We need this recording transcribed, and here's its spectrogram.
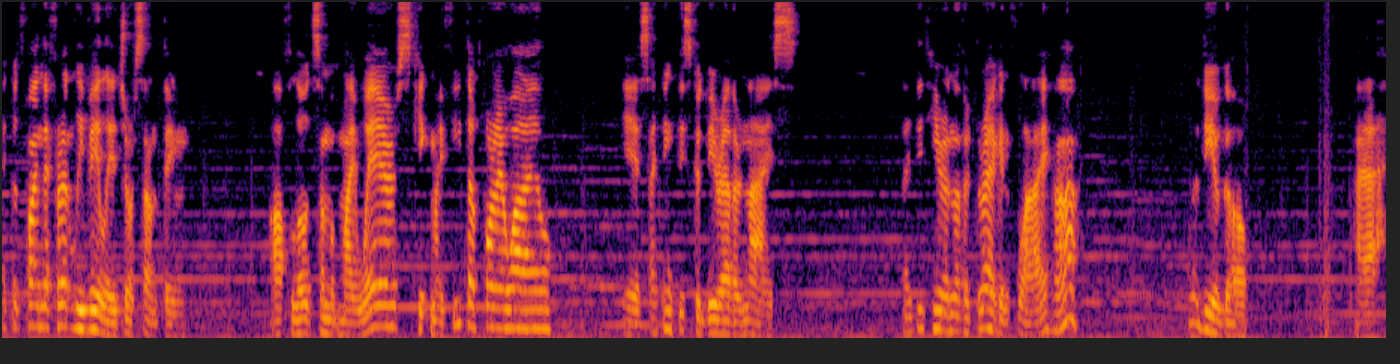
I could find a friendly village or something. Offload some of my wares, kick my feet up for a while. Yes, I think this could be rather nice. I did hear another dragonfly, huh? Where do you go? Ah,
